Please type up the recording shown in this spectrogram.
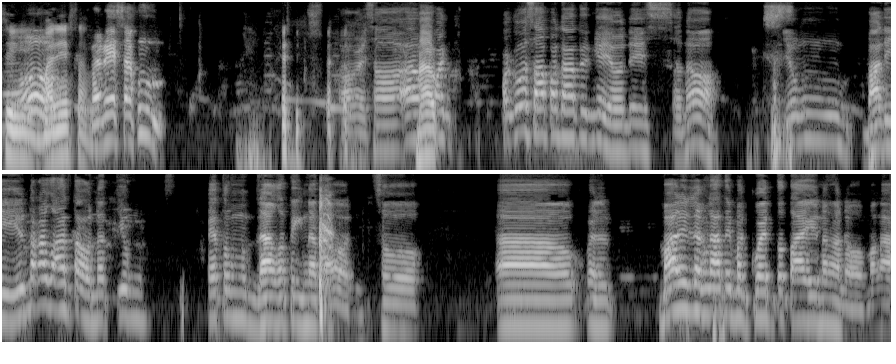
Si Oo. Vanessa. Vanessa Hu. Okay, so ang Ah. pag pag-uusapan natin ngayon is ano, yung bali, yung nakaraang taon at yung etong darating na taon. So, uh, well, bali lang natin magkwento tayo ng ano, mga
